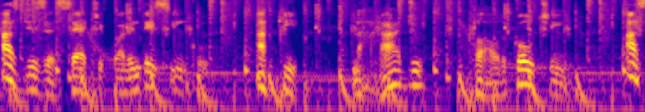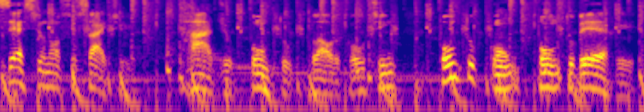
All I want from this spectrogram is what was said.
às 17h45. Aqui, na Rádio Cloud Coaching. Acesse o nosso site radio.cloudcoaching.com.br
